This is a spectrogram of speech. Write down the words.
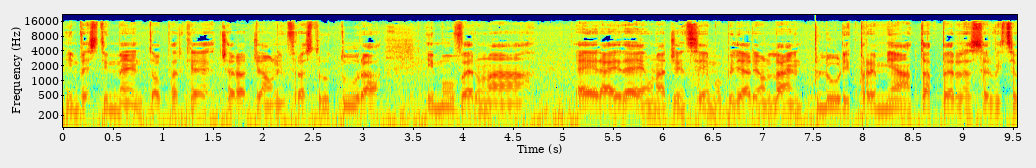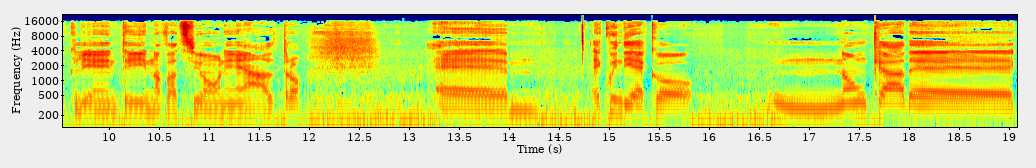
investimento perché c'era già un'infrastruttura. Imove era una era ed è un'agenzia immobiliare online pluripremiata per servizio clienti, innovazioni e altro. E, ehm, e quindi ecco, mm, non cade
